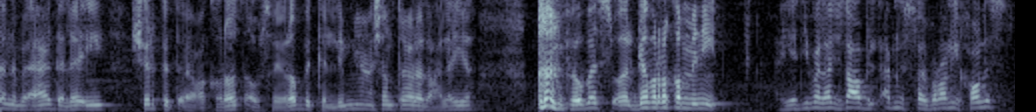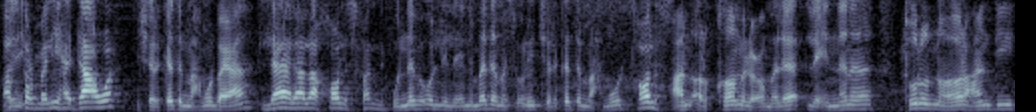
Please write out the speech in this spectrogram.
أنا بقى قاعد ألاقي شركة عقارات أو سيارات بتكلمني عشان تعرض عليا فهو بس السؤال جاب الرقم منين؟ هي دي ملهاش دعوة بالأمن السيبراني خالص أكتر ما ليها دعوة شركات المحمول بيعها لا لا لا خالص يا فندم والنبي يقول لي لأن مدى مسؤولية شركات المحمول خالص عن أرقام العملاء لأن أنا طول النهار عندي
